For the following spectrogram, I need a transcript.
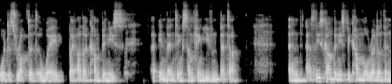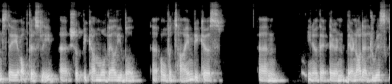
or disrupted away by other companies uh, inventing something even better. And as these companies become more relevant, they obviously uh, should become more valuable uh, over time because um, you know they're, they're they're not at risk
